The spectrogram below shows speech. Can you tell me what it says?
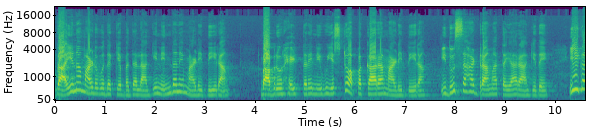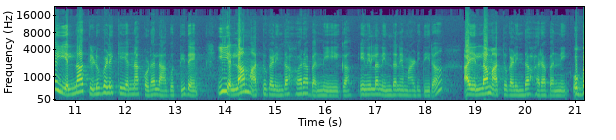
ಗಾಯನ ಮಾಡುವುದಕ್ಕೆ ಬದಲಾಗಿ ನಿಂದನೆ ಮಾಡಿದ್ದೀರಾ? ಬಾಬ್ರೂರ್ ಹೇಳ್ತಾರೆ, ನೀವು ಎಷ್ಟು ಅಪಕಾರ ಮಾಡಿದ್ದೀರಾ? ಇದು ಸಹ ಡ್ರಾಮಾ ತಯಾರಾಗಿದೆ. ಈಗ ಈ ಎಲ್ಲ ತಿಳುವಳಿಕೆಯನ್ನ ಕೊಡಲಾಗುತ್ತಿದೆ. ಈ ಎಲ್ಲ ಮಾತುಗಳಿಂದ ಹೊರ ಬನ್ನಿ ಈಗ. ಏನೆಲ್ಲ ನಿಂದನೆ ಮಾಡಿದ್ದೀರಾ? ಆ ಎಲ್ಲ ಮಾತುಗಳಿಂದ ಹೊರ ಬನ್ನಿ ಒಬ್ಬ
